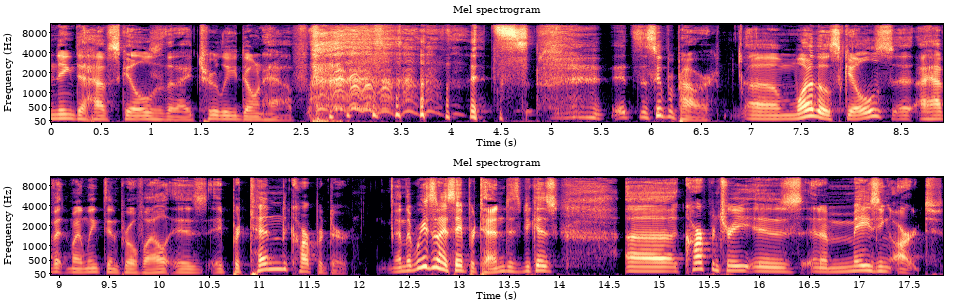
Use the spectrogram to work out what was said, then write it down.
pretending to have skills that I truly don't have. it's it's a superpower. Um, one of those skills uh, I have it in my LinkedIn profile is a pretend carpenter, and the reason I say pretend is because uh, carpentry is an amazing art,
